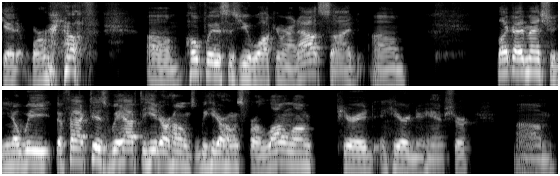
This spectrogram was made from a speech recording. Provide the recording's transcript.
get it warm enough. Um, hopefully this is you walking around outside. Um, like I mentioned, you know, we, the fact is we have to heat our homes. We heat our homes for a long, long period here in New Hampshire. Um,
